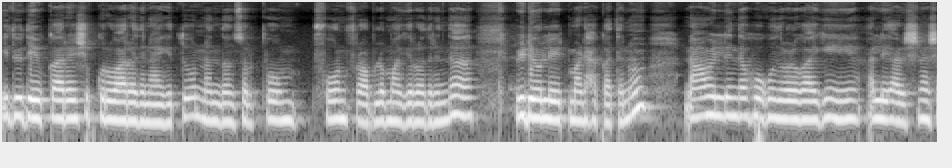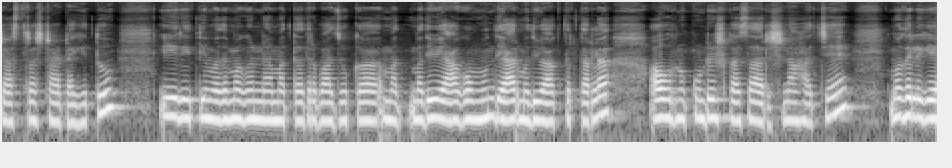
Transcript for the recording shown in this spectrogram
ಇದು ದೇವಕಾರ್ಯ ಶುಕ್ರವಾರ ದಿನ ಆಗಿತ್ತು. ನಂದೊಂದು ಸ್ವಲ್ಪ ಫೋನ್ ಪ್ರಾಬ್ಲಮ್ ಆಗಿರೋದ್ರಿಂದ ವಿಡಿಯೋ ಲೇಟ್ ಮಾಡಿ ಹಾಕತನು ನಾವು ಇಲ್ಲಿಂದ ಹೋಗೋದ್ರೊಳಗಾಗಿ ಅಲ್ಲಿ ಅರಿಶಿನ ಶಾಸ್ತ್ರ ಸ್ಟಾರ್ಟ್ ಆಗಿತ್ತು. ಈ ರೀತಿ ಮದುಮಗನ ಮತ್ತು ಅದ್ರ ಬಾಜುಕ ಮತ್ತು ಮದುವೆ ಆಗೋ ಮುಂದೆ ಯಾರು ಮದುವೆ ಆಗ್ತಿರ್ತಾರಲ್ಲ ಅವ್ರನ್ನ ಕುಂಡ್ರೀಶ್ ಕಸ ಅರಿಶಿನ ಹಚ್ಚೆ ಮೊದಲಿಗೆ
